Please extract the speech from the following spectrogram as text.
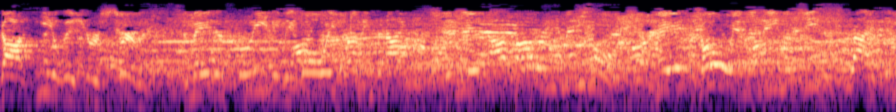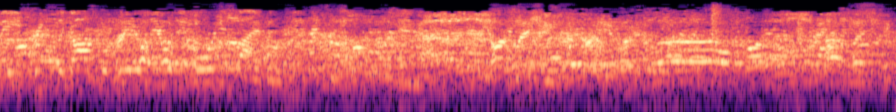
God, heal this your servant. And may this leave him and go away from him tonight. And may it not bother him anymore. May it go in the name of Jesus Christ. And may he preach the gospel greater than ever before in his life. In Jesus' name. Amen. God bless you. God bless you.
